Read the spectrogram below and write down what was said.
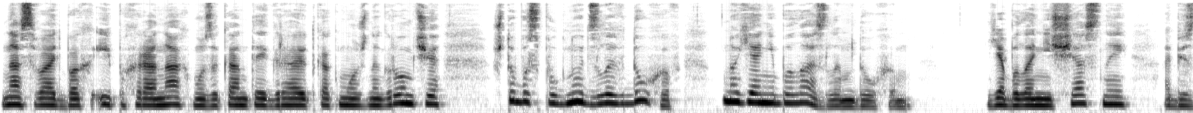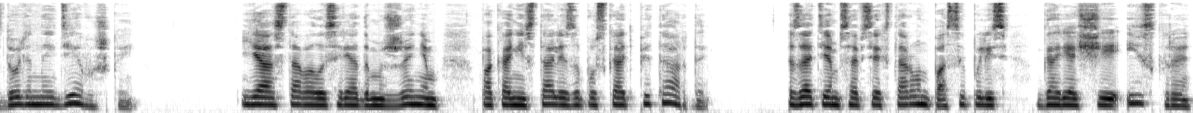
На свадьбах и похоронах музыканты играют как можно громче, чтобы спугнуть злых духов, но я не была злым духом. Я была несчастной, обездоленной девушкой. Я оставалась рядом с Женем, пока не стали запускать петарды. Затем со всех сторон посыпались горящие искры.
